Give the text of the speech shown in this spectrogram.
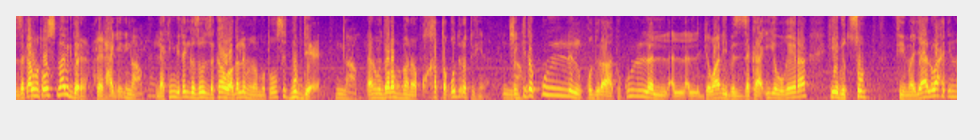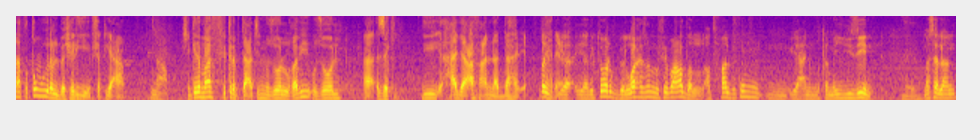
الذكاء المتوسط ما بيقدر على الحاجة دي. نعم. لكن بتلقى زول ذكاء أقل من المتوسط مبدع. نعم. لأنه ده ربنا خط قدرته هنا. عشان نعم. كده كل القدرات وكل ال- ال- الجوانب الذكائية وغيرها هي بتصب في مجال واحد إنها تطور البشرية بشكل عام. نعم. عشان كده ما في فكرة بتاعت إنه زول غبي وزول آه، ذكي. دي حاجة عفى عنها الدهر يعني طيب الدهر يعني. يا, دكتور بنلاحظ إنه في بعض الأطفال بيكونوا يعني متميزين. مثلا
